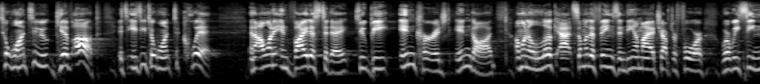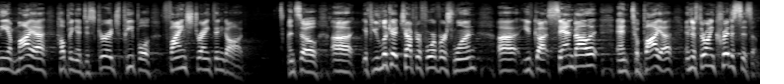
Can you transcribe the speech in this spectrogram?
to want to give up. It's easy to want to quit. And I want to invite us today to be encouraged in God. I want to look at some of the things in Nehemiah chapter 4 where we see Nehemiah helping a discouraged people find strength in God. And so, uh, if you look at chapter 4, verse 1, uh, you've got Sanballat and Tobiah, and they're throwing criticism.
